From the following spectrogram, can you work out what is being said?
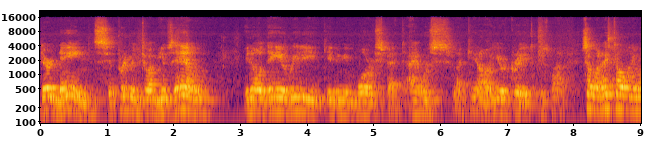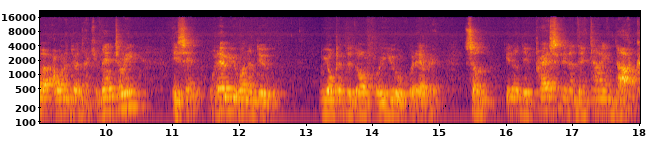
their names and put them into a museum, you know, they really giving me more respect. I was like, you know, you're great, Guzman. So when I told him uh, I want to do a documentary, he said, whatever you want to do, we open the door for you, whatever. So, you know, the president at the time, Doc,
